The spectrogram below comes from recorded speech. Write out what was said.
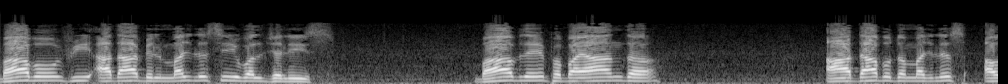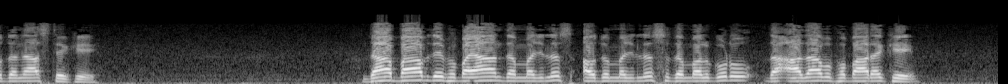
باب فی آداب المجلس والجلیس باب دې په بیان د آداب د مجلس او د ناشته کې دا باب دې په بیان د مجلس او د مجلس د ملګرو د آداب په باره کې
